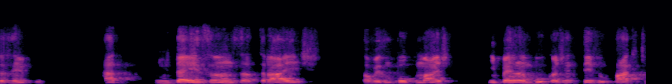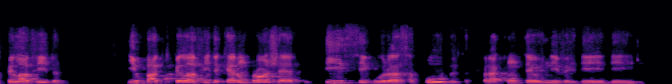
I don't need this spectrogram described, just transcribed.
exemplo, há uns 10 anos atrás, talvez um pouco mais, em Pernambuco a gente teve o Pacto pela Vida. E o Pacto pela Vida, que era um projeto de segurança pública para conter os níveis de, de,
